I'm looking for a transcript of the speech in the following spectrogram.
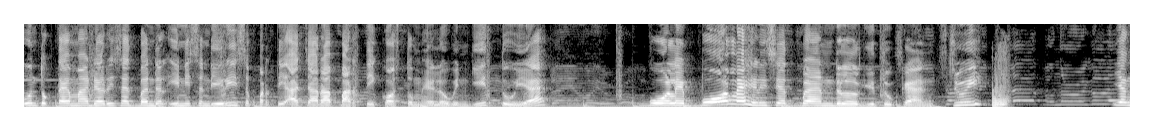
Untuk tema dari set bundle ini sendiri seperti acara party kostum Halloween gitu ya boleh-boleh ini set bundle gitu kan cuy. Yang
